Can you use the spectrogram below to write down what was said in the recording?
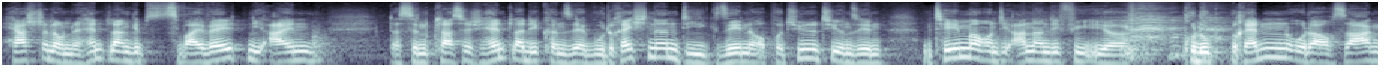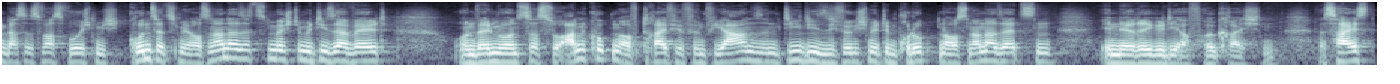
Herstellern und Händlern gibt es zwei Welten. Die einen das sind klassische Händler, die können sehr gut rechnen, die sehen eine Opportunity und sehen ein Thema und die anderen, die für ihr Produkt brennen oder auch sagen, das ist was, wo ich mich grundsätzlich mit auseinandersetzen möchte mit dieser Welt. Und wenn wir uns das so angucken, auf drei, vier, fünf Jahren sind die, die sich wirklich mit den Produkten auseinandersetzen, in der Regel die erfolgreichen. Das heißt,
